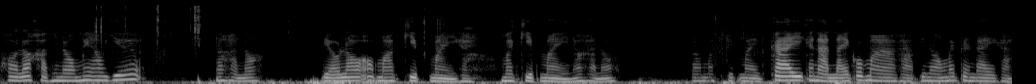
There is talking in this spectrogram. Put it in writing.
พอแล้วค่ะพี่น้องไม่เอาเยอะนะคะเนาะ เดี๋ยวเราเอามาเก็บใหม่ค่ะ มาเก็บใหม่เนาะค่ะเนาะเรามาเก็บใหม่ไกลขนาดไหนก็มาค่ะ พี่น้องไม่เป็นไรค่ะ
